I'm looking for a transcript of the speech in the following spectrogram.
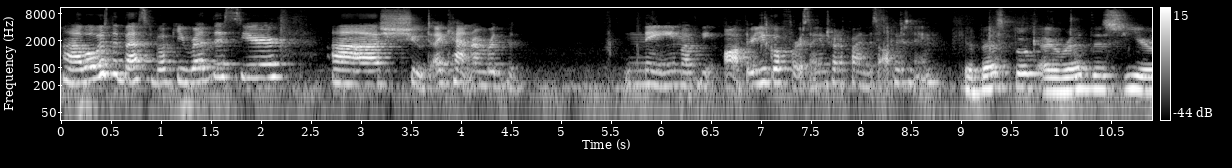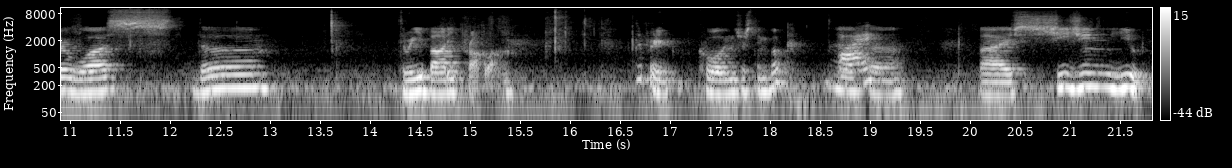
Uh, what was the best book you read this year? Uh, shoot, I can't remember the name of the author. You go first. I'm gonna try to find this author's name. The best book I read this year was the Three Body Problem. It's a pretty cool, interesting book. I By? uh, by Cixin Liu.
